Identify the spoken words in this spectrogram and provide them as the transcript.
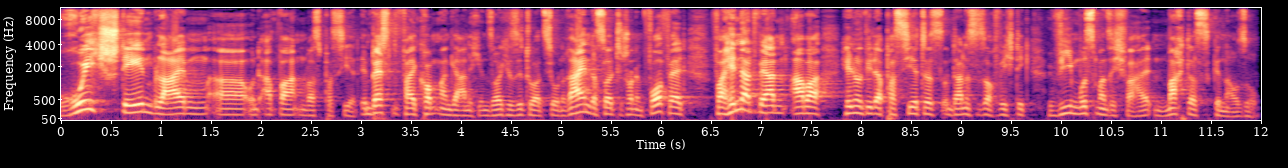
Ruhig stehen bleiben äh, und abwarten, was passiert. Im besten Fall kommt man gar nicht in solche Situationen rein. Das sollte schon im Vorfeld verhindert werden, aber hin und wieder passiert es und dann ist es auch wichtig, wie muss man sich verhalten. Macht das genauso.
